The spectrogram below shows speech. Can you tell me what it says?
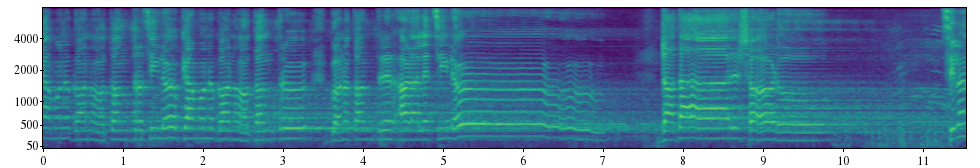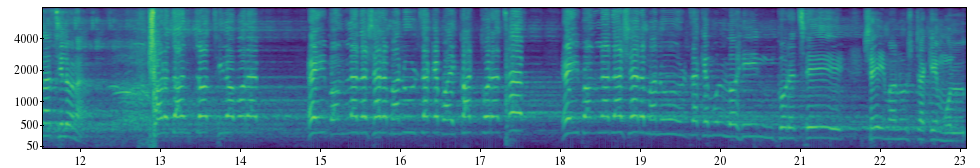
কেমন গণতন্ত্র ছিল, কেমন গণতন্ত্র? গণতন্ত্রের আড়ালে ছিল দাদার সড় ছিল না ছিল না। ষড়যন্ত্র ছিল বলে এই বাংলাদেশের মানুষ যাকে বয়কট করেছে, এই বাংলাদেশের মানুষ যাকে মূল্যহীন করেছে, সেই মানুষটাকে মূল্য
